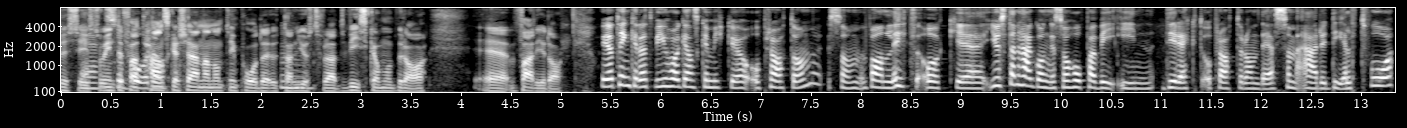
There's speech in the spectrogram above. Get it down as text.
Precis, eh, och inte för att han ska tjäna någonting på det utan mm. just för att vi ska må bra eh, varje dag. Och jag tänker att vi har ganska mycket att prata om som vanligt och eh, just den här gången så hoppar vi in direkt och pratar om det som är del två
